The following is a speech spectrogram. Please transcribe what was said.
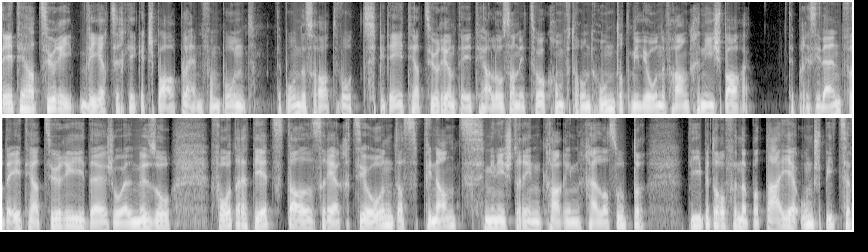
Die ETH Zürich wehrt sich gegen die Sparpläne vom Bund. Der Bundesrat will bei der ETH Zürich und der ETH Lausanne in Zukunft rund 100 Millionen Franken einsparen. Der Präsident der ETH Zürich, der Joël Meusot, fordert jetzt als Reaktion, dass Finanzministerin Karin Keller-Sutter die betroffenen Parteien und Spitzen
